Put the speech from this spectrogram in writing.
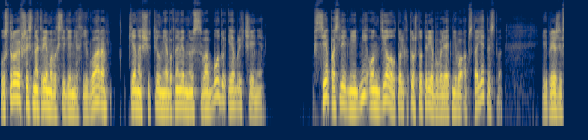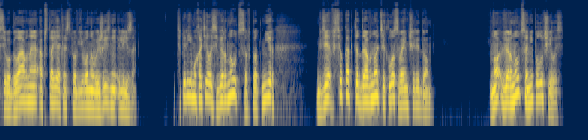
Устроившись на кремовых сиденьях Ягуара, Кен ощутил необыкновенную свободу и облегчение. Все последние дни он делал только то, что требовали от него обстоятельства, и прежде всего главное обстоятельство в его новой жизни — Лиза. Теперь ему хотелось вернуться в тот мир, где все как-то давно текло своим чередом. Но вернуться не получилось.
